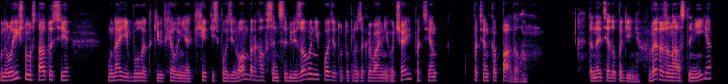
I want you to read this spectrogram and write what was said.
У неврологічному статусі у неї були такі відхилення, як хиткість в позі Ромберга, в сенсибілізованій позі, тобто при закриванні очей пацієнт, пацієнтка падала. Тенденція до падіння. Виражена астенія,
